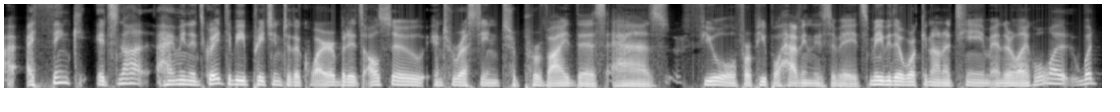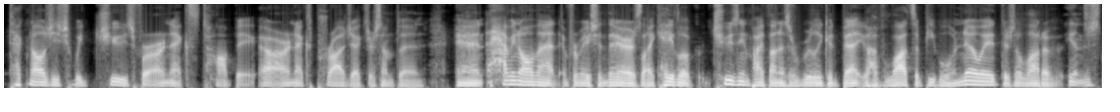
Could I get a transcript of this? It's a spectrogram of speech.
I, think it's not. I mean, it's great to be preaching to the choir, but it's also interesting to provide this as fuel for people having these debates. Maybe they're working on a team and they're like, "Well, what what technology should we choose for our next topic, uh, our next project, or something?" And having all that information there is like, "Hey, look, choosing Python is a really good bet. You'll have lots of people who know it. There's a lot of you know, just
